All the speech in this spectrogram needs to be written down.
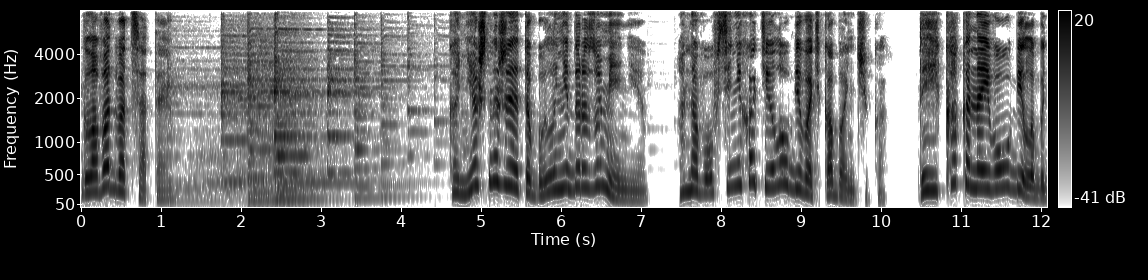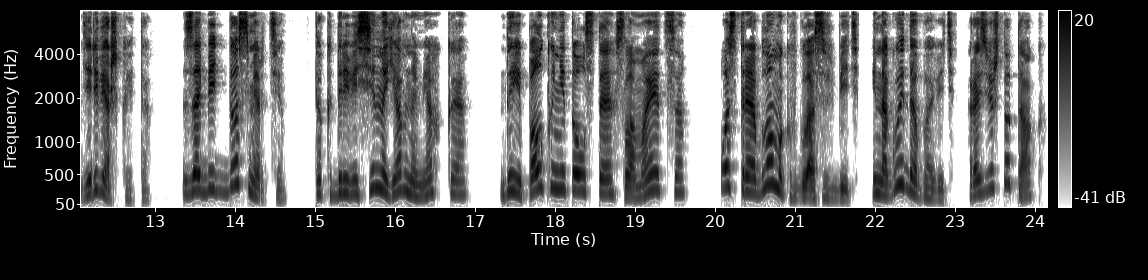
Глава 20 Конечно же, это было недоразумение. Она вовсе не хотела убивать кабанчика. Да и как она его убила бы деревяшкой-то? Забить до смерти? Так древесина явно мягкая. Да и палка не толстая, сломается. Острый обломок в глаз вбить и ногой добавить, разве что так.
